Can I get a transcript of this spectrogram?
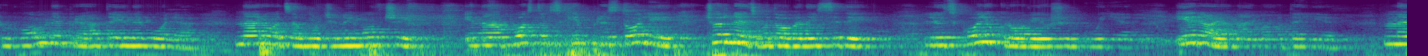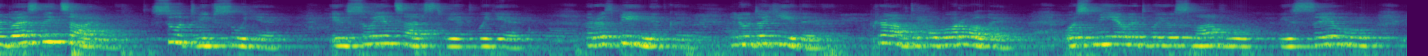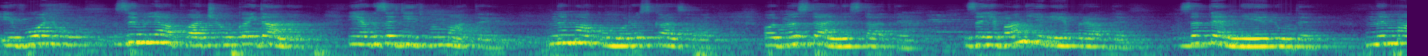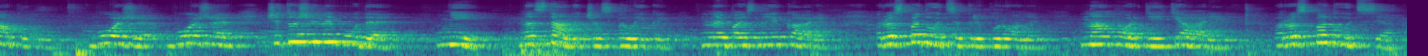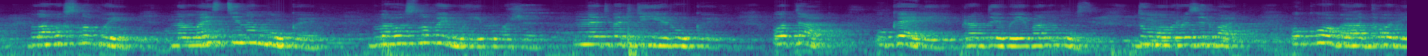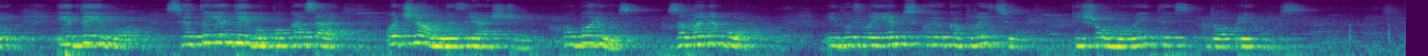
Кругом неправда і неволя, народ замучений мовчить, і на апостольськім престолі чорнець годований сидить, людською кров'ю шинкує, і раю наймало дає. Небесний царю, суд твій всує, і всує царствіє твоє. Розбійники, людоїди, правду побороли, осміяли твою славу і силу, і волю. Плаче у кайданах, як за дітьми мати. Нема кому розказувати, одностайне стати. За Євангеліє правди, затемніє люди. Нема кому. Боже, Боже, чи то ще не буде? Ні, настане час великий, небесної кари. Розпадуться три корони на гордій тіарі. Розпадуться, благослови на месті на муки. Благослови, мої Боже, не твердії руки. Отак у келії правдивий Іван Гус думав розірвать окови адові і диво, святеє диво показать очам незрящим. Поборюсь, за мене Бог. І Вифлеємською каплицю пішов молитись гус.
